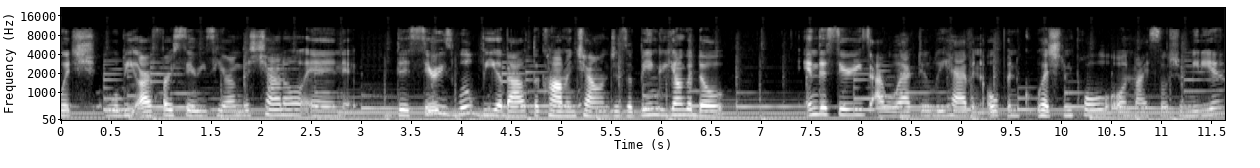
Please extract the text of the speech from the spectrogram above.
which will be our first series here on this channel. And this series will be about the common challenges of being a young adult. In this series, I will actively have an open question poll on my social media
